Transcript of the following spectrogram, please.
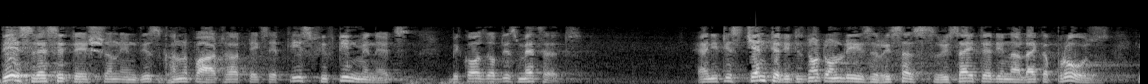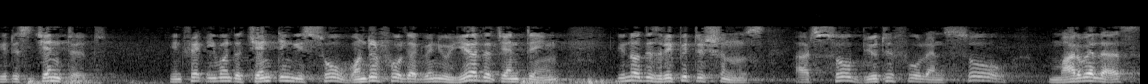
This recitation in this Ghanapatha takes at least 15 minutes because of this method. And it is chanted, it is not only recited in a, like a prose, it is chanted. In fact, even the chanting is so wonderful that when you hear the chanting, you know, these repetitions are so beautiful and so marvelous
